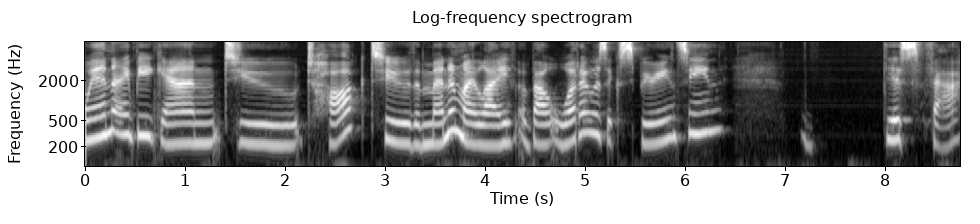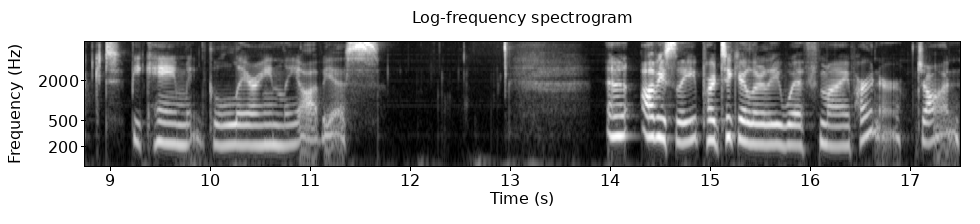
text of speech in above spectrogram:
when I began to talk to the men in my life about what I was experiencing, this fact became glaringly obvious. And obviously, particularly with my partner, John.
